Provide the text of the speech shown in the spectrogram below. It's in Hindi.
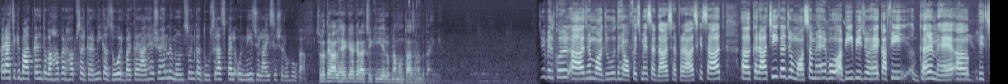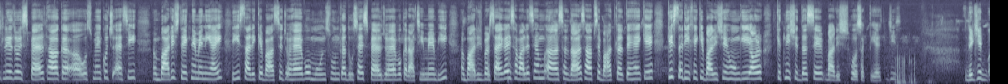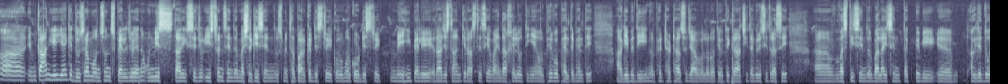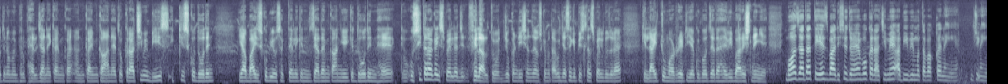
कराची की बात करें तो वहाँ पर हब्स और गर्मी का ज़ोर बरकरार है। शहर में मानसून का दूसरा स्पेल 19 जुलाई से शुरू होगा। सूरत हाल है क्या कराची की? ये लुबना मुमताज़ हमें बताएँगे। जी बिल्कुल आज हम मौजूद हैं ऑफ़िस में सरदार सरफराज के साथ। आ, कराची का जो मौसम है वो अभी भी जो है काफ़ी गर्म है। आ, पिछले जो स्पेल था आ, उसमें कुछ ऐसी बारिश देखने में नहीं आई। 20 तारीख के बाद से जो है वो मानसून का दूसरा स्पेल जो है वो कराची में भी बारिश बरसाएगा इस हवाले से हम सरदार साहब से बात करते हैं कि किस तरीके की बारिशें होंगी और कितनी शिद्दत से बारिश हो सकती है। जी सर। देखिए इम्कान यही है कि दूसरा मानसून स्पेल जो है ना 19 तारीख से जो ईस्टर्न सिंध है, मशरकी सिंध उसमें थरपारकर डिस्ट्रिक्ट और उमरकोट डिस्ट्रिक्ट में ही पहले राजस्थान के रास्ते से हवाएँ दाखिल होती हैं और फिर वो फैलते फैलते आगे बदीन और फिर ठट्ठा, सुजावल और होते होते कराची तक और इसी तरह से वस्ती सिंध और बालाई सिंध तक पे भी अगले दो दिनों में फिर फैल जाने का उनका इम्कान है। तो कराची में बीस, इक्कीस को दो दिन या बाईस को भी हो सकता है, लेकिन ज़्यादा इम्कान यही कि दो दिन है। उसी तरह का स्पेल है फ़िलहाल तो जो कंडीशन है उसके मुताबिक, जैसे कि पिछला स्पेल गुजरा है कि लाइट टू मॉडरेट या कोई बहुत ज़्यादा हैवी बारिश नहीं है। बहुत ज़्यादा तेज़ बारिशें जो हैं, वो कराची में अभी भी मुतव नहीं है। जी, नहीं।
